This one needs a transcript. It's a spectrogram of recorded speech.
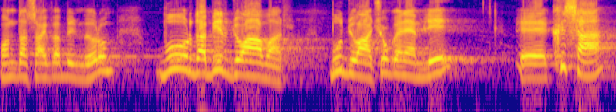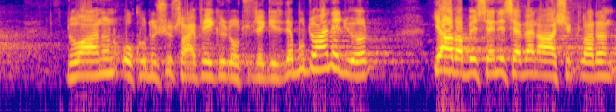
Onda sayfa bilmiyorum. Burada bir dua var. Bu dua çok önemli. Ee, kısa duanın okunuşu sayfa 238'de. Bu dua ne diyor? Ya Rabbi seni seven aşıkların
